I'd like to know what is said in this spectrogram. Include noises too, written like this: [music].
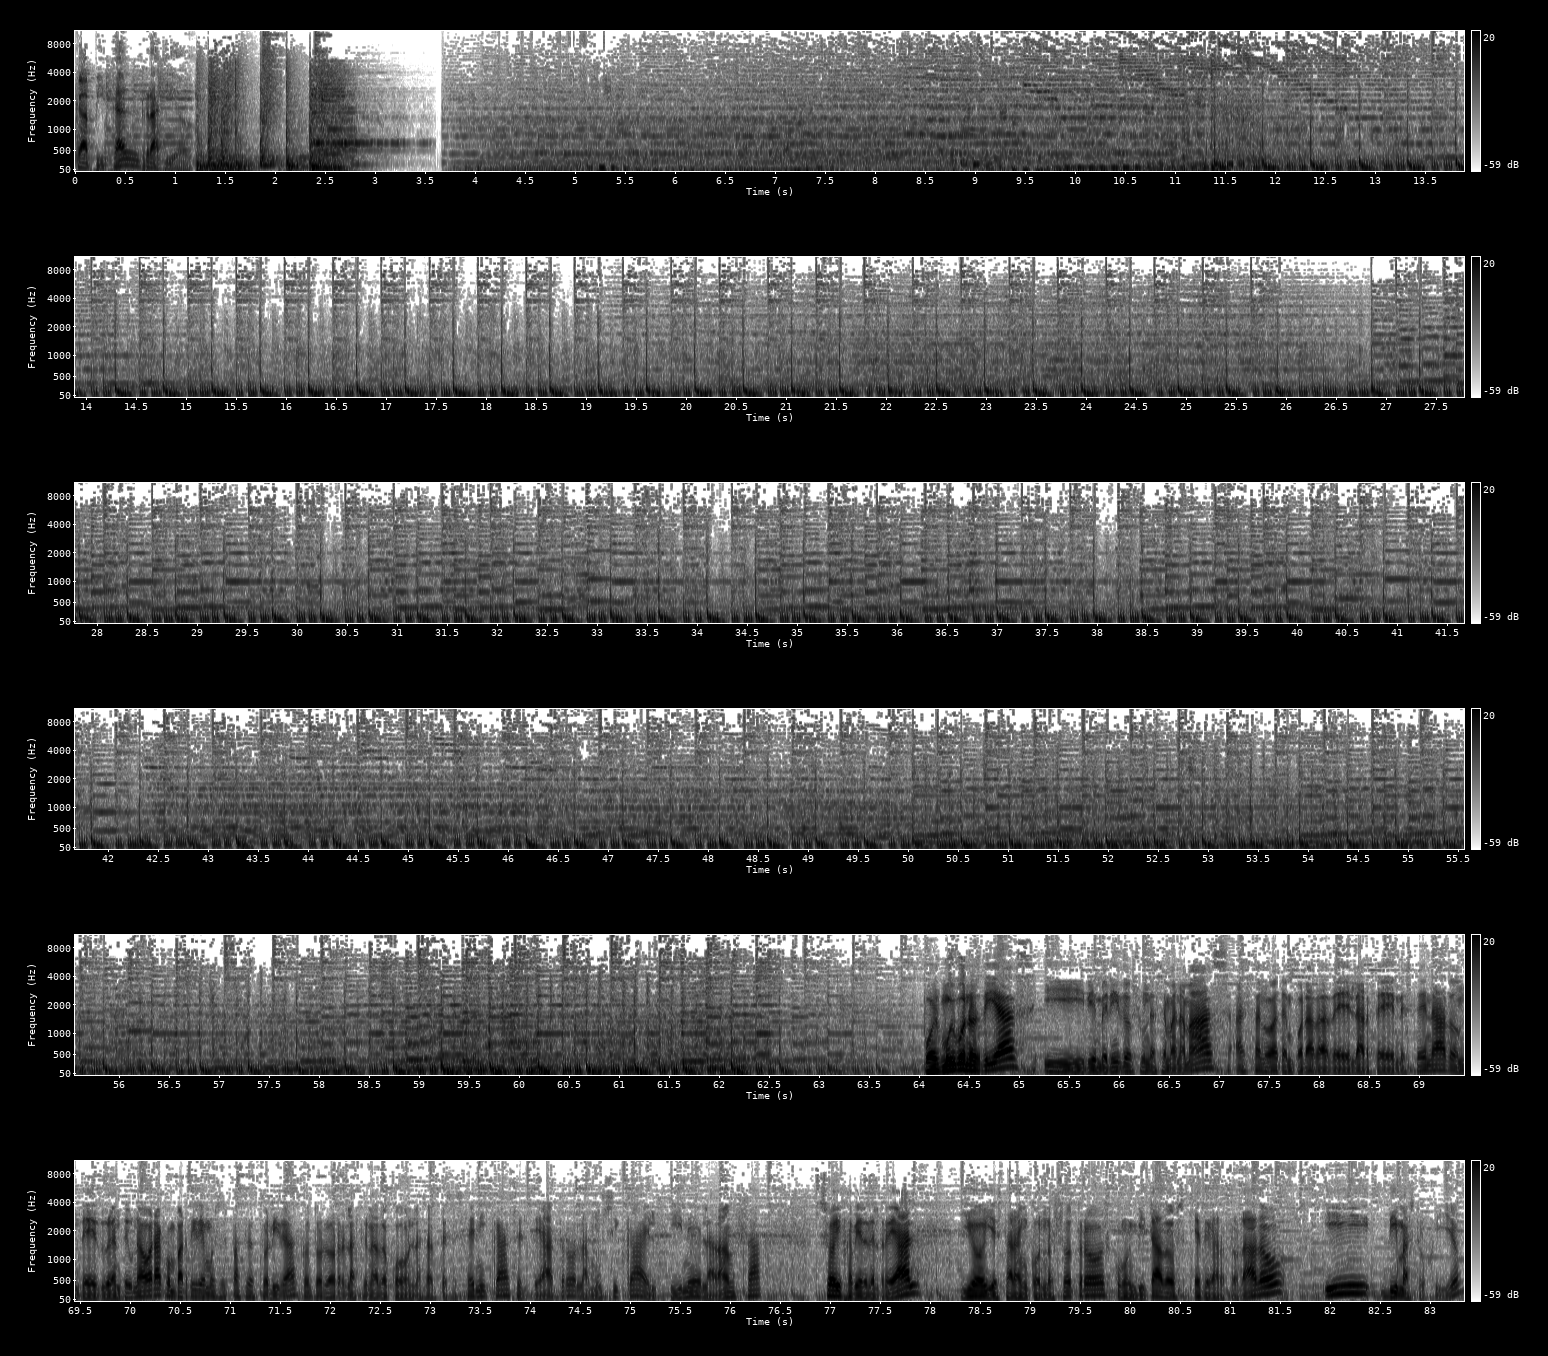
Capital Radio. Pues muy buenos días y bienvenidos una semana más a esta nueva temporada del Arte en Escena, donde durante una hora compartiremos espacio de actualidad con todo lo relacionado con las artes escénicas, el teatro, la música, el cine, la danza. Soy Javier del Real y hoy estarán con nosotros como invitados Edgar Dorado y Dimas Trujillo.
